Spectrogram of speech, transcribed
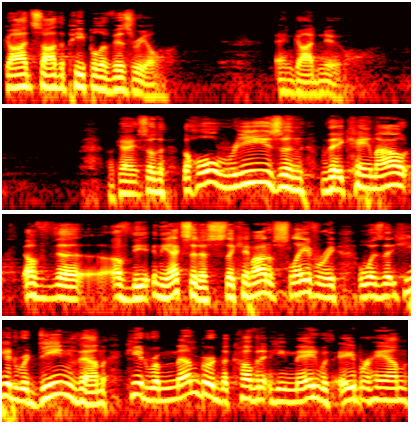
God saw the people of Israel, and God knew. Okay, so the, the whole reason they came out of the, of the, in the Exodus, they came out of slavery was that he had redeemed them. He had remembered the covenant he made with Abraham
